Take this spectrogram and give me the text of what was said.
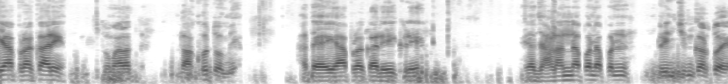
या प्रकारे तुम्हाला दाखवतो मी. आता या प्रकारे इकडे या झाडांना पण आपण ड्रिंचिंग करतोय.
